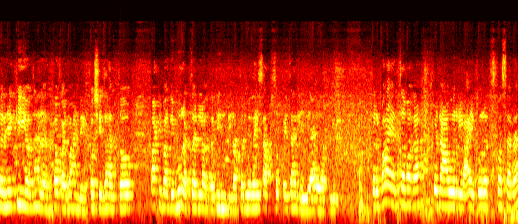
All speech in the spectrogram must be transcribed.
तर हे की झालं हो काय भांडे कसे झालं तर पाठीमागे बुरा चढला होता भिंतीला तर मला ही साफसफाई झालेली आहे आपली. तर बाहेरचं बघा पण आवरलं आहे बरंच पसारा.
